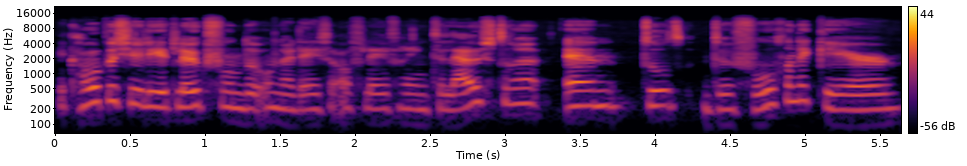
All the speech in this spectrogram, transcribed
Ik hoop dat jullie het leuk vonden om naar deze aflevering te luisteren en tot de volgende keer.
